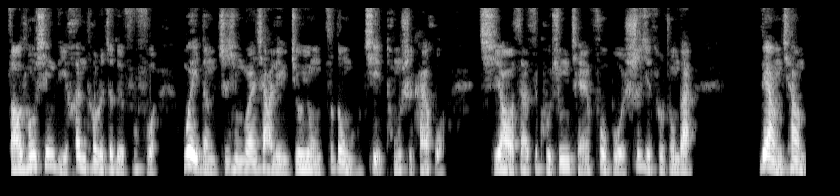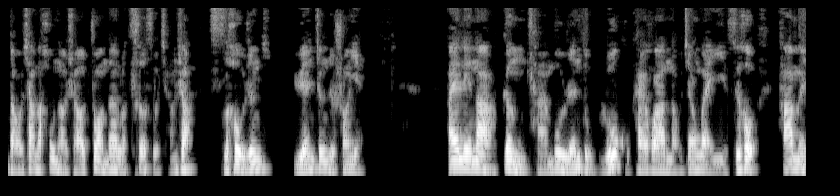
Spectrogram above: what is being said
早从心底恨透了这对夫妇，未等执行官下令，就用自动武器同时开火。齐奥塞斯库胸前、腹部十几处中弹。踉跄倒下的后脑勺撞到了厕所墙上，死后仍圆睁着双眼。埃列娜更惨不忍睹，颅骨开花，脑浆外溢。随后，他们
